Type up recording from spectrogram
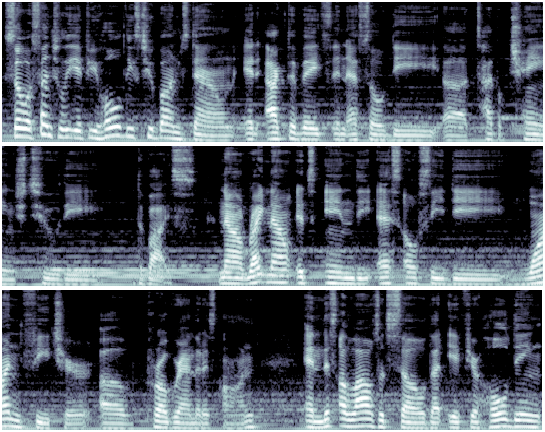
So essentially, if you hold these two buttons down, it activates an SOD uh, type of change to the device. Now, right now, it's in the SOCD 1 feature of program that is on, and this allows it so that if you're holding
